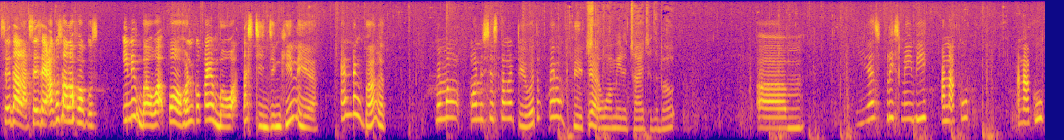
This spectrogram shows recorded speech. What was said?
saya salah, saya, saya, aku salah fokus. Ini bawa pohon kok kayak bawa tas jinjing gini ya. Enteng banget. Memang manusia setengah dewa tuh memang beda. Still want me to tie to the boat? Um, yes, please, maybe. Anakku. Anakku.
